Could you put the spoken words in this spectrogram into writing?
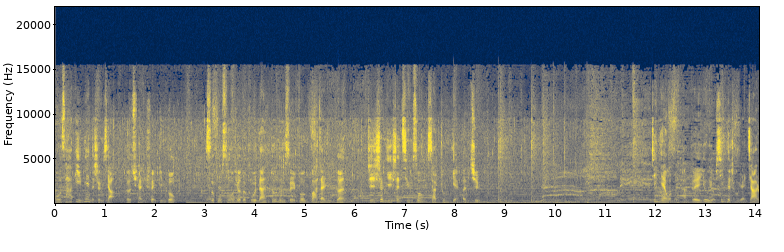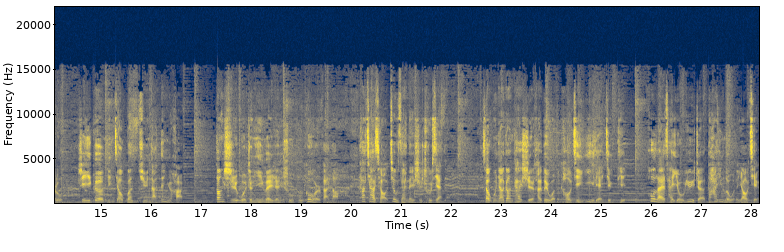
摩擦地面的声响和泉水叮咚，似乎所有的负担都能随风挂在云端，只剩一身轻松向终点奔去。今年我们团队又有新的成员加入，是一个名叫关菊南的女孩。当时我正因为人数不够而烦恼，她恰巧就在那时出现。小姑娘刚开始还对我的靠近一脸警惕，后来才犹豫着答应了我的邀请。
